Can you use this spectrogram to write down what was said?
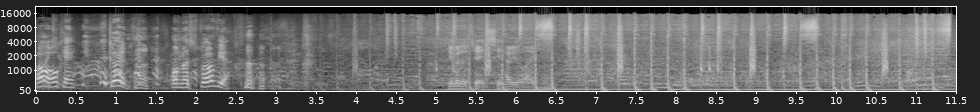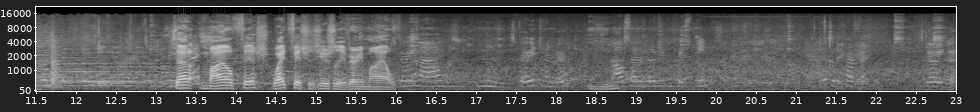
Oh, okay. Good. Well, Nostrovia. Give it a taste. See how you like it. Is that a mild fish? White fish is usually very mild. Very mild. Mm, it's very tender. Also a little bit crispy. It's perfect. Very good.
